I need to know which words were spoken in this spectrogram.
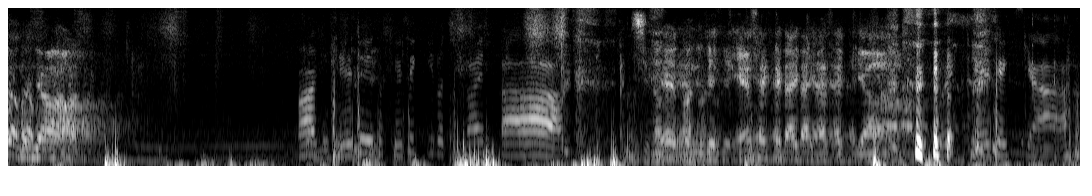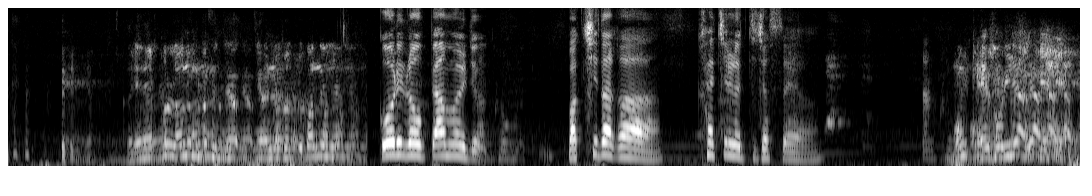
않느냐? 아 개새에서 개새끼로 진화했다 예, 지났네. 넌 이제 개새끼다, 이 개새끼야. 왜 개새끼야 그린애플 너는 무슨 연- 연유로 죽었느냐? 꼬리로 뺨을 저- 막 치다가 칼질로 뒤졌어요. 뭔 개소리야, 그게.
